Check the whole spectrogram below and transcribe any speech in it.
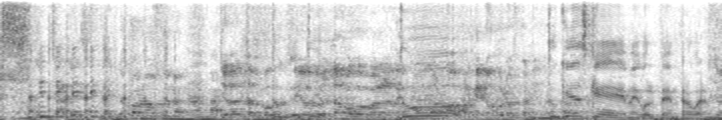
¿sabes? No conozco una norma. Yo tampoco, Tú- digo, tú- yo tampoco de tú- ninguna norma porque no conozco ninguna. Tú norma. quieres que me golpeen, pero bueno.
